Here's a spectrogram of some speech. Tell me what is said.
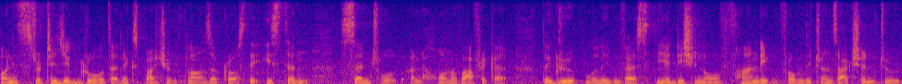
on its strategic growth and expansion plans across the eastern, central and Horn of Africa. The group will invest the additional funding from the transaction to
